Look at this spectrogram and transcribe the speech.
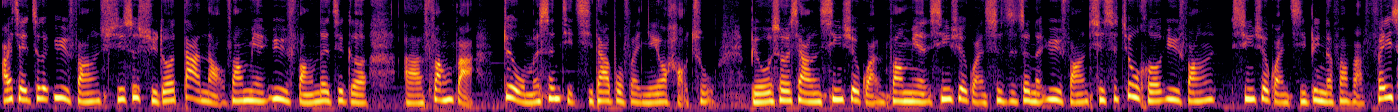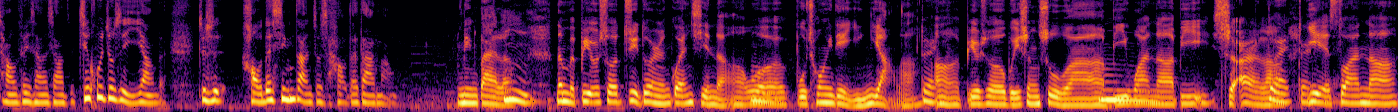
而且这个预防，其实许多大脑方面预防的这个啊、方法，对我们身体其他部分也有好处。比如说像心血管方面，心血管失智症的预防，其实就和预防心血管疾病的方法非常非常相似，几乎就是一样的。就是好的心脏就是好的大脑。明白了。嗯。那么，比如说最多人关心的啊，我补充一点营养了，对。啊，比如说维生素啊、B one 啊、B 十二啦对、对叶酸呐、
